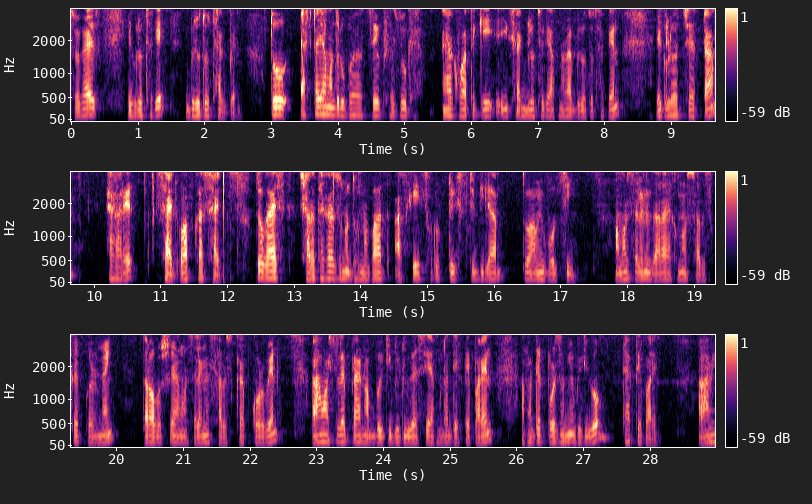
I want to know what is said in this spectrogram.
সো গাইজ এগুলো থেকে বিরত থাকবেন। তো একটাই আমাদের উপায় হচ্ছে ফেসবুক হ্যাক হওয়া থেকে, এই সাইটগুলো থেকে আপনারা বিরত থাকেন। এগুলো হচ্ছে একটা হ্যাকারের সাইট ওয়াফকার সাইড তো গাইজ সাথে থাকার জন্য ধন্যবাদ। আজকে এই ছোটো ট্রিক্সটি দিলাম। তো আমি বলছি, আমার চ্যানেলে যারা এখনও সাবস্ক্রাইব করেন নাই, তারা অবশ্যই আমার চ্যানেলে সাবস্ক্রাইব করবেন। আর আমার চ্যানেলে প্রায় নব্বইটি ভিডিও আছে, আপনারা দেখতে পারেন। আপনাদের প্রয়োজনীয় ভিডিও থাকতে পারে। আর আমি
